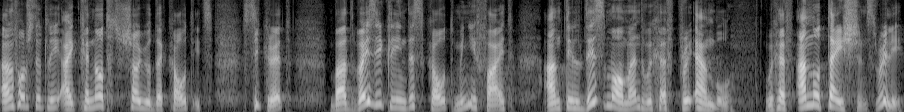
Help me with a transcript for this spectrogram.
unfortunately, I cannot show you the code. It's secret. But basically, in this code, minified, until this moment, we have preamble. We have annotations, really.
